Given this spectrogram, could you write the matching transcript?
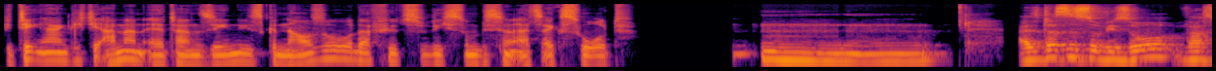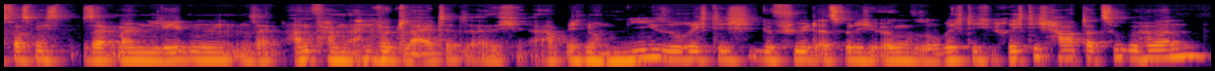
Wie denken eigentlich die anderen Eltern? Sehen die es genauso oder fühlst du dich so ein bisschen als Exot? Mm, also das ist sowieso was, was mich seit meinem Leben, seit Anfang an begleitet. Also ich habe mich noch nie so richtig gefühlt, als würde ich irgendwo so richtig, richtig hart dazugehören.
